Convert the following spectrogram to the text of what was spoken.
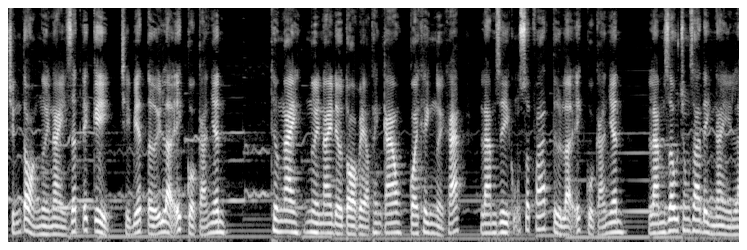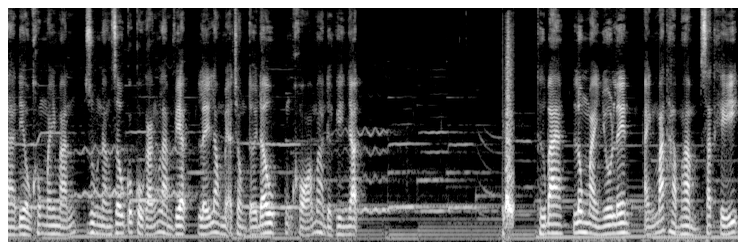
chứng tỏ người này rất ích kỷ, chỉ biết tới lợi ích của cá nhân. Thường ngày, người này đều tỏ vẻ thanh cao, coi khinh người khác, làm gì cũng xuất phát từ lợi ích của cá nhân. Làm dâu trong gia đình này là điều không may mắn, dù nàng dâu có cố gắng làm việc, lấy lòng mẹ chồng tới đâu cũng khó mà được ghi nhận. Thứ ba, lông mày nhô lên, ánh mắt hầm hầm, sát khí.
